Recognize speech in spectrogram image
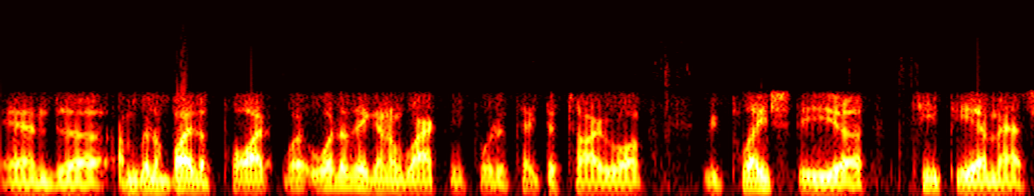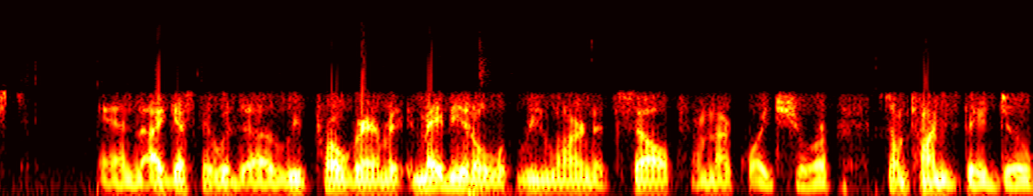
and uh, I'm going to buy the part. What, what are they going to whack me for to take the tire off, replace the uh, TPMS, and I guess they would uh, reprogram it. Maybe it'll relearn itself. I'm not quite sure. Sometimes they do.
